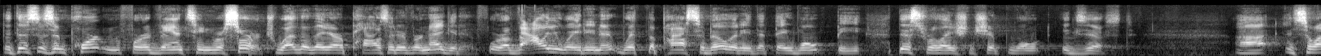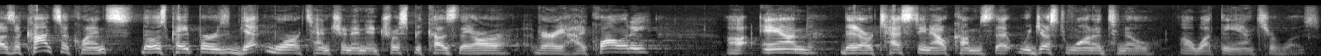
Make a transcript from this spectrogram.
that this is important for advancing research, whether they are positive or negative. We're evaluating it with the possibility that they won't be, this relationship won't exist. Uh, and so as a consequence, those papers get more attention and interest because they are very high quality uh, and they are testing outcomes that we just wanted to know uh, what the answer was.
